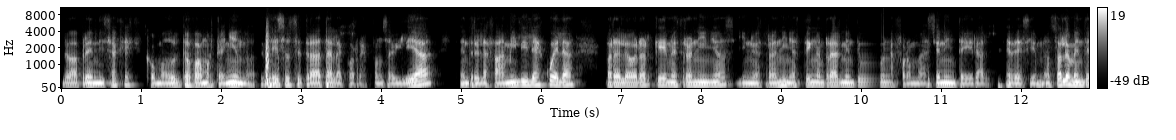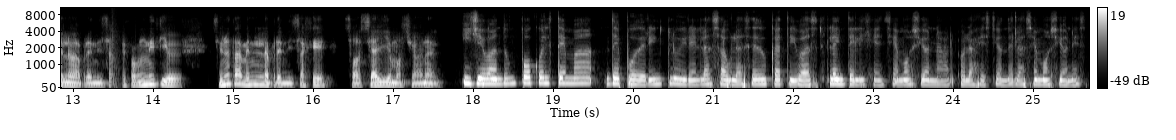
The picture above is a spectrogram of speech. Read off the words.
los aprendizajes que como adultos vamos teniendo. De eso se trata la corresponsabilidad entre la familia y la escuela para lograr que nuestros niños y nuestras niñas tengan realmente una formación integral. Es decir, no solamente en los aprendizajes cognitivos, sino también en el aprendizaje social y emocional. Y llevando un poco el tema de poder incluir en las aulas educativas la inteligencia emocional o la gestión de las emociones,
